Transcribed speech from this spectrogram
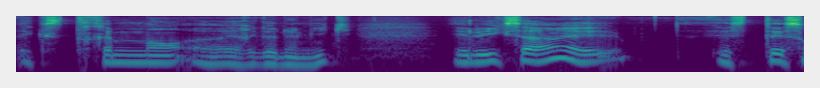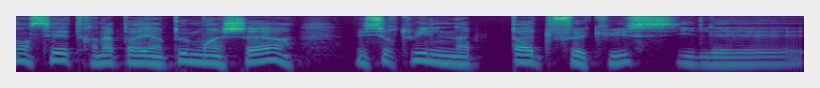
extrêmement ergonomique. Et le XA1 est, c'était censé être un appareil un peu moins cher, mais surtout il n'a pas de focus, il est,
